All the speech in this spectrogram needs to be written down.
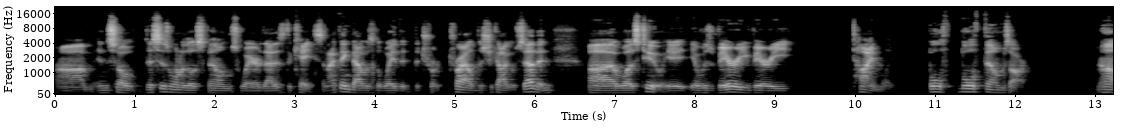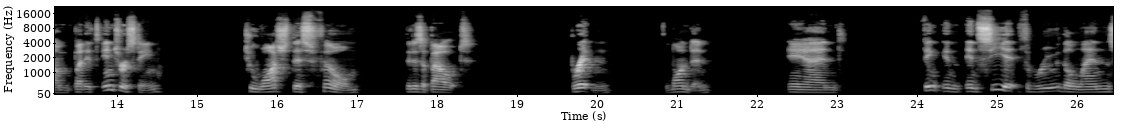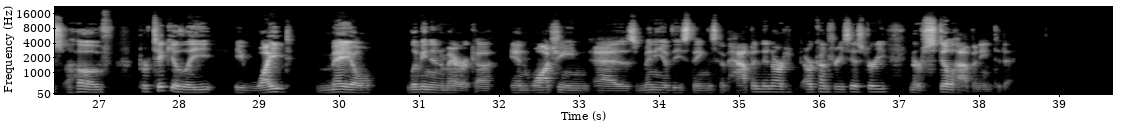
Um, and so this is one of those films where that is the case. And I think that was the way that the tr- trial of the Chicago Seven uh, was too. It, it was very very timely. Both both films are. Um, but it's interesting to watch this film that is about Britain, London, and think and, and see it through the lens of particularly a white male living in America and watching as many of these things have happened in our, our country's history and are still happening today.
